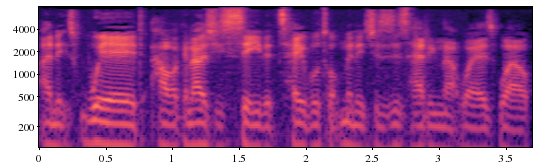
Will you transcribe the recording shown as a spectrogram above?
and it's weird how I can actually see that tabletop miniatures is heading that way as well.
